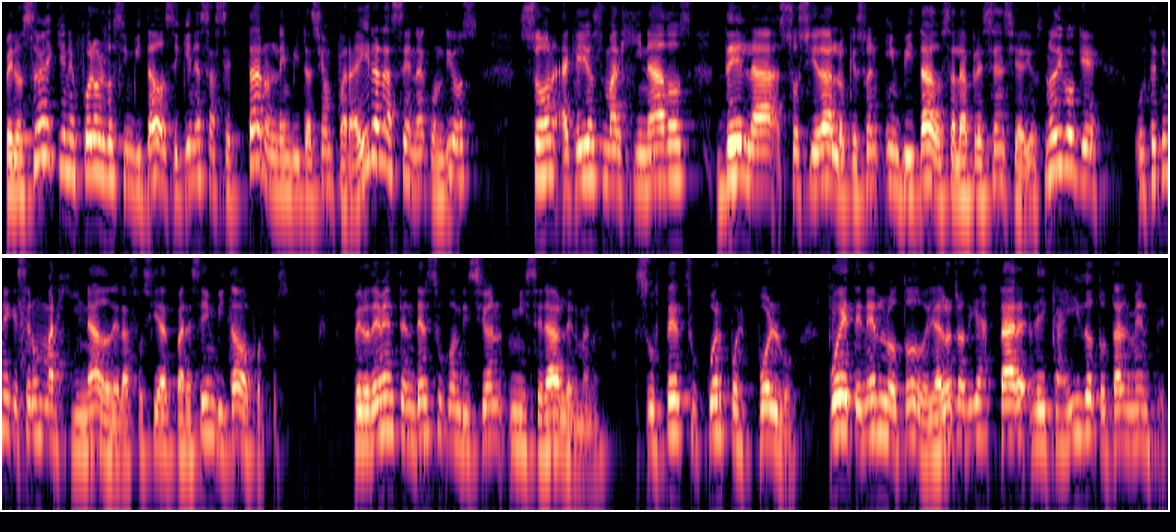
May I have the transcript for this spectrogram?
Pero ¿sabe quiénes fueron los invitados y quienes aceptaron la invitación para ir a la cena con Dios? Son aquellos marginados de la sociedad, los que son invitados a la presencia de Dios. No digo que usted tiene que ser un marginado de la sociedad para ser invitado por Dios. Pero debe entender su condición miserable, hermano. Usted, su cuerpo es polvo. Puede tenerlo todo y al otro día estar decaído totalmente.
